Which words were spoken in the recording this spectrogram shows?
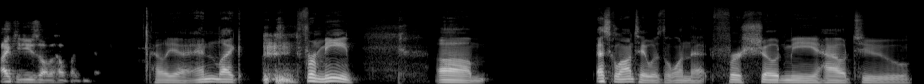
I could use all the help I can get. Hell yeah. And like for me, um Escalante was the one that first showed me how to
